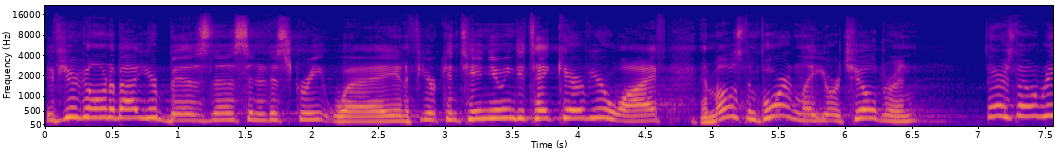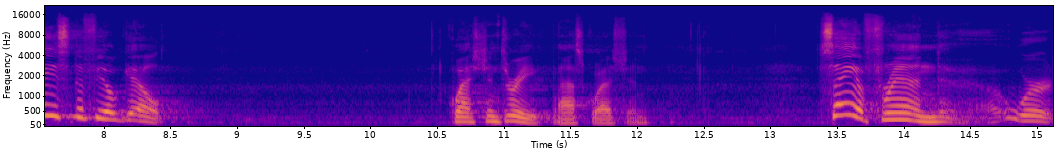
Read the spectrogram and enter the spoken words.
If you're going about your business in a discreet way, and if you're continuing to take care of your wife, and most importantly, your children, there's no reason to feel guilt. Question three, last question. Say a friend were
